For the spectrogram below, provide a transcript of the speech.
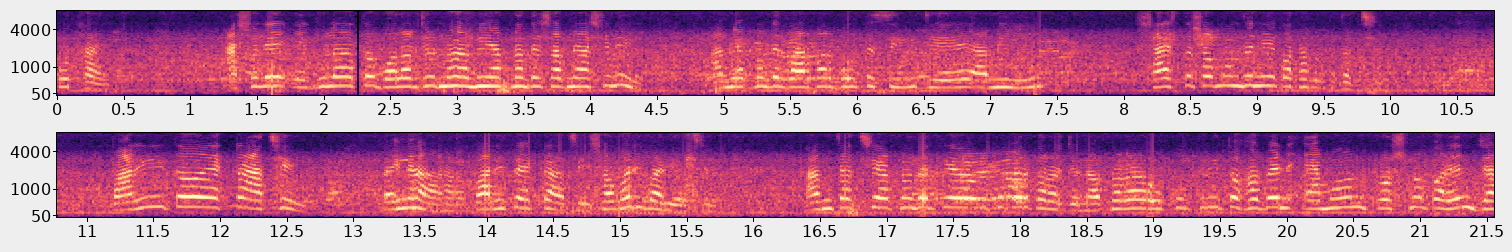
কোথায়? আসলে এগুলা তো বলার জন্য আমি আপনাদের সামনে আসিনি। আমি আপনাদের বারবার বলতেছি যে আমি স্বাস্থ্য সম্বন্ধে নিয়ে কথা বলতে চাচ্ছি। বাড়ি তো একটা আছে, তাই না? বাড়ি তো একটা আছে, সবারই বাড়ি আছে। আমি চাচ্ছি আপনাদেরকে উপকার করার জন্য। আপনারা উপকৃত হবেন এমন প্রশ্ন করেন যা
